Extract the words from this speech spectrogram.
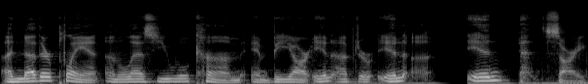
another plant unless you will come and be our in in in sorry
